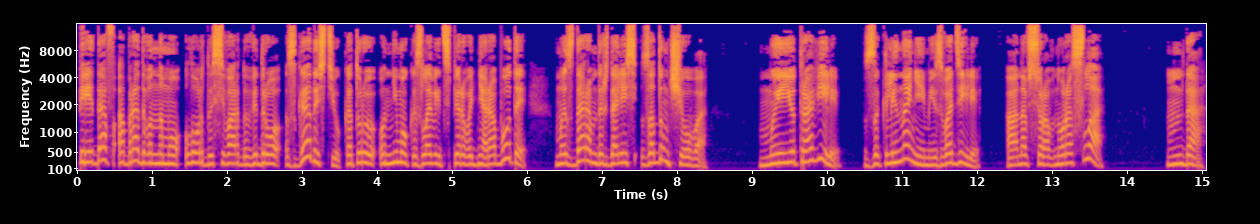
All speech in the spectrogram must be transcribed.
Передав обрадованному лорду Сиварду ведро с гадостью, которую он не мог изловить с первого дня работы, мы с Даром дождались задумчивого. «Мы ее травили, заклинаниями изводили, а она все равно росла». «Да,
